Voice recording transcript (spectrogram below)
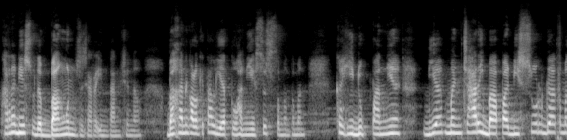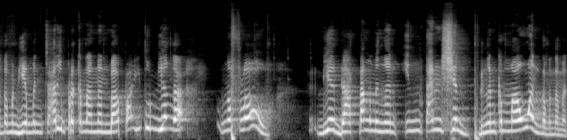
Karena dia sudah bangun secara intentional. Bahkan kalau kita lihat Tuhan Yesus teman-teman, kehidupannya dia mencari Bapa di surga teman-teman. Dia mencari perkenanan Bapa itu dia nggak ngeflow. Dia datang dengan intention, dengan kemauan teman-teman.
